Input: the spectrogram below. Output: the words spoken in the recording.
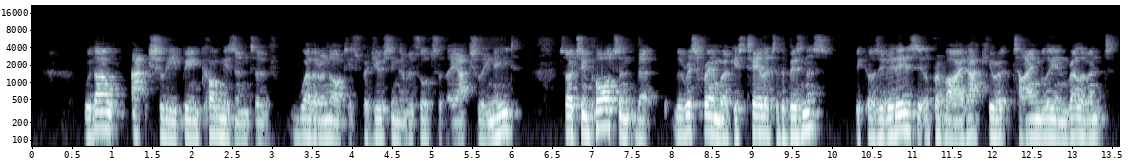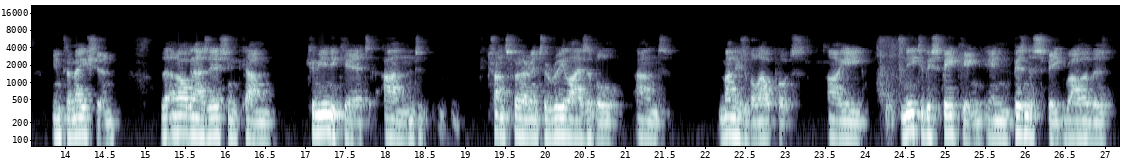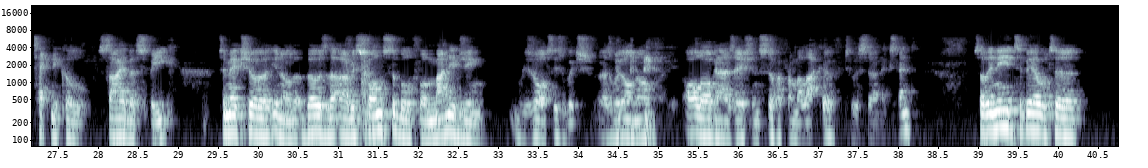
without actually being cognizant of whether or not it's producing the results that they actually need. So it's important that the risk framework is tailored to the business because if it is, it'll provide accurate, timely, and relevant information that an organization can communicate and transfer into realizable and manageable outputs, i.e., need to be speaking in business speak rather than technical cyber speak to make sure you know that those that are responsible for managing resources, which, as we all know, all organisations suffer from a lack of to a certain extent. So they need to be able to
